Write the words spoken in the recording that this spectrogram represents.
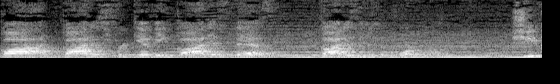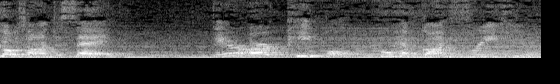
God. God is forgiving. God is this. God isn't in the courtroom. She goes on to say, there are people who have gone free here,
